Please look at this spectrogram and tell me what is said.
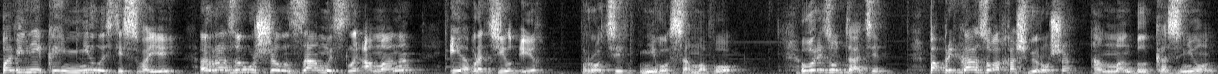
по великой милости своей разрушил замыслы Амана и обратил их против него самого. В результате, по приказу Ахашвироша, Аман был казнен,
